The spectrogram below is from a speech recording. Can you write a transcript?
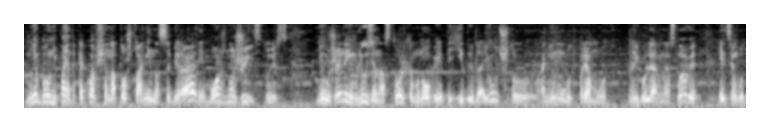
мне было непонятно, как вообще на то, что они насобирали, можно жить. То есть, неужели им люди настолько много этой еды дают, что они могут прямо вот на регулярной основе этим вот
